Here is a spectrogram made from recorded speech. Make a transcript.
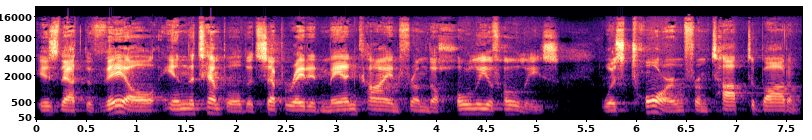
is that the veil in the temple that separated mankind from the Holy of Holies was torn from top to bottom,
